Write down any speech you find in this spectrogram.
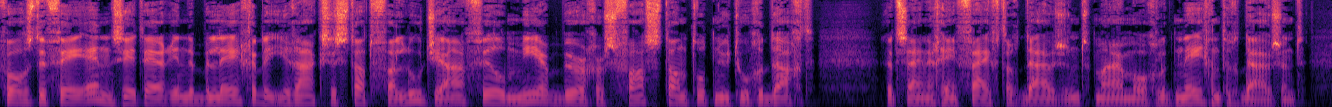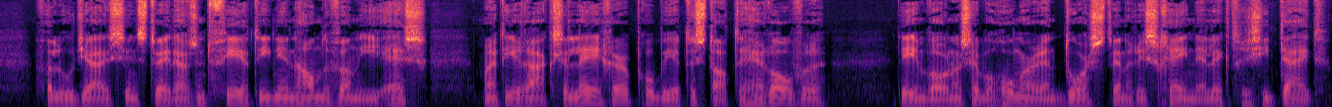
Volgens de VN zitten er in de belegerde Iraakse stad Fallujah veel meer burgers vast dan tot nu toe gedacht. Het zijn er geen 50.000, maar mogelijk 90.000. Fallujah is sinds 2014 in handen van IS, maar het Iraakse leger probeert de stad te heroveren. De inwoners hebben honger en dorst en er is geen elektriciteit.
